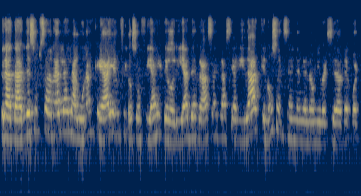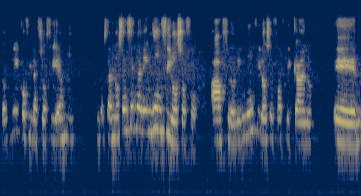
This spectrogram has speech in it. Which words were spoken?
tratar de subsanar las lagunas que hay en filosofías y teorías de raza y racialidad que no se enseñan en la Universidad de Puerto Rico. Filosofía es o sea, no se enseña ningún filósofo afro, ningún filósofo africano. Eh,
